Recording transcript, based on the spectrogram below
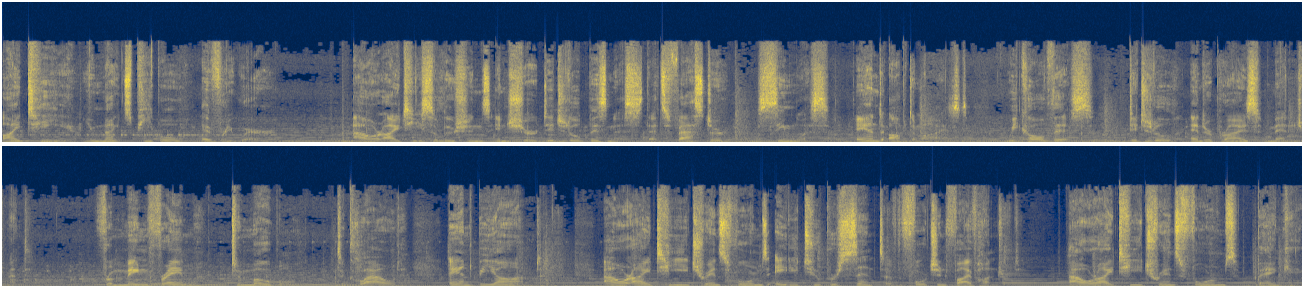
IT unites people everywhere. Our IT solutions ensure digital business that's faster, seamless, and optimized. We call this Digital Enterprise Management. From mainframe to mobile to cloud and beyond, our IT transforms 82% of the Fortune 500. Our IT transforms banking,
